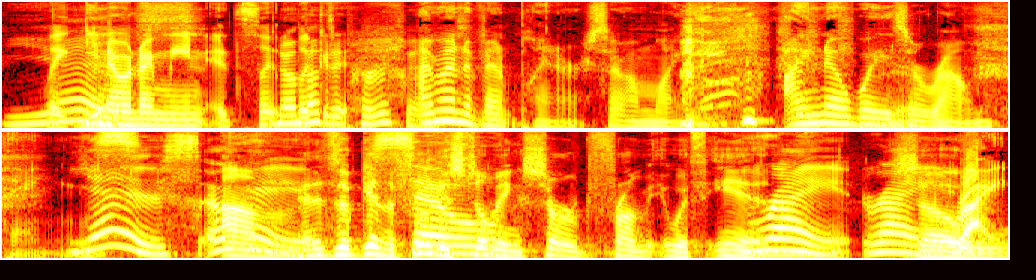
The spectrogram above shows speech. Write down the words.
Like you know what I mean? It's like No, look that's at it. perfect. I'm an event planner, so I'm like I know ways around things. Yes. Okay. Um, And it's again the food is still being served from within. Right, right. So Right.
